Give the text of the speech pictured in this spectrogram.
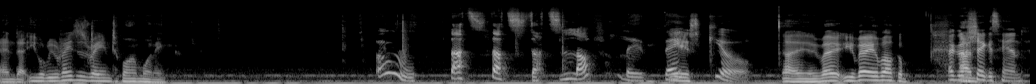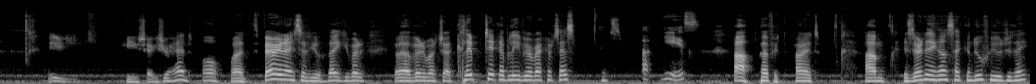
and uh, you will be right as rain tomorrow morning. Oh, that's that's that's lovely. Thank Yes. you. Uh, you're, very, you're very welcome. I go to Um, shake his hand. He, he shakes your hand. Oh, well, it's very nice of you. Thank you very, uh, very much. Uh, Klip-Tik, I believe your record says. Yes. Uh, yes. Ah, perfect. All right. Um, is there anything else I can do for you today?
